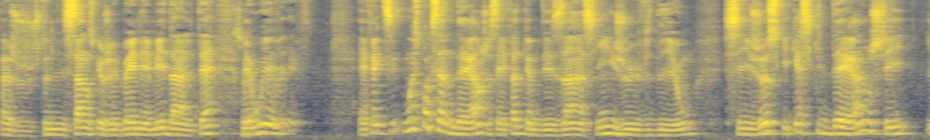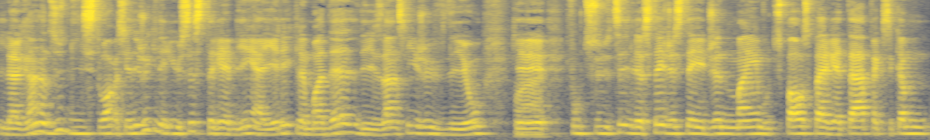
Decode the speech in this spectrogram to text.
c'est une licence que j'ai bien aimée dans le temps. Mais oui, effectivement, moi, c'est pas que ça me dérange, c'est fait comme des anciens jeux vidéo. C'est juste que qu'est-ce qui te dérange, c'est le rendu de l'histoire. Parce qu'il y a des jeux qui les réussissent très bien à y aller avec le modèle des anciens jeux vidéo. Que faut que tu, sais, le stage est stagé de même, où tu passes par étapes. Fait que c'est comme,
